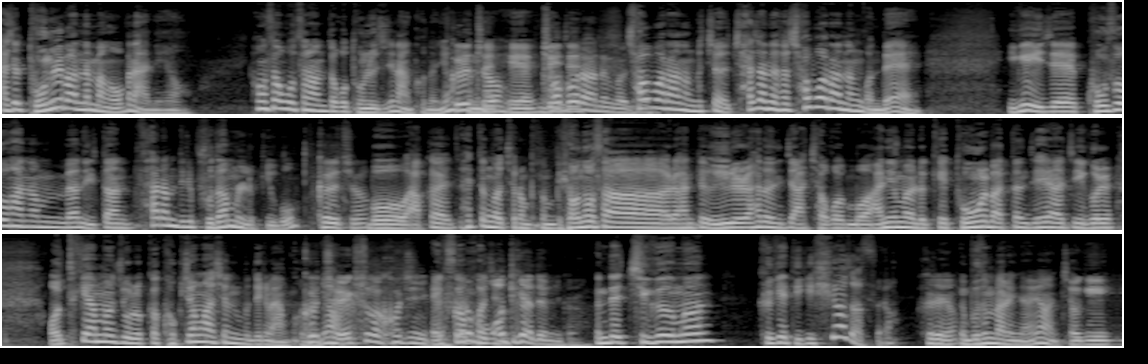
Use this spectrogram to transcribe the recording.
사실 돈을 받는 방법은 아니에요. 형사 고소를 한다고 돈을 주진 않거든요. 그렇죠. 예, 처벌하는 거죠. 처벌하는 거죠. 찾아내서 처벌하는 건데 이게 이제 고소하면 일단 사람들이 부담을 느끼고 그렇죠. 뭐 아까 했던 것처럼 무슨 변호사를 한테 의뢰를 하든지 아, 저거 뭐 아니면 이렇게 도움을 받든지 해야지 이걸 어떻게 하면 좋을까 걱정하시는 분들이 많거든요. 그렇죠. 액수가 커지니까. 액수가 커지- 어떻게 해야 됩니까? 근데 지금은 그게 되게 쉬워졌어요. 그래요? 무슨 말이냐면 저기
